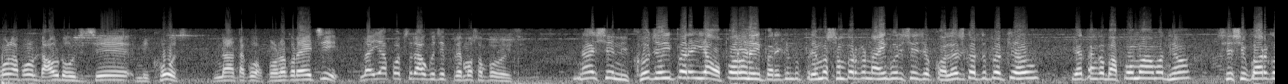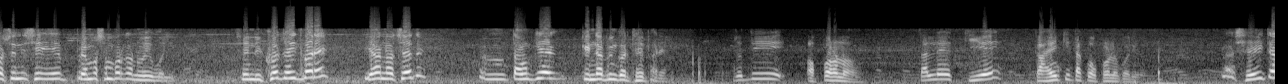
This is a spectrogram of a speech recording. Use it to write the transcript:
কোণ আপনার ডাউট হচ্ছে সে নিখোঁজ না তাকে অপহরণ করা হয়েছে না ইয়া পছরে আউ কিছু প্রেম সম্পর্ক রয়েছে না সে নিখোঁজ হয়ে পারে ইয়া অপহরণ হয়ে পারে কিন্তু প্রেম সম্পর্ক নাই বলে সে যে কলেজ কর্তৃপক্ষ হোক ইয়া তাঙ্ক বাপ মা মধ্য সে স্বীকার করছেন সে প্রেম সম্পর্ক নুহে বলে সে নিখোঁজ হয়ে পারে ୟା ନଚେତ୍ ତାଙ୍କୁ କିଏ କିଡ଼ନାପିଂ କରିଥାଇପାରେ ଯଦି ଅପହରଣ ତାହେଲେ କିଏ କାହିଁକି ତାକୁ ଅପହରଣ କରିବ ସେଇଟା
